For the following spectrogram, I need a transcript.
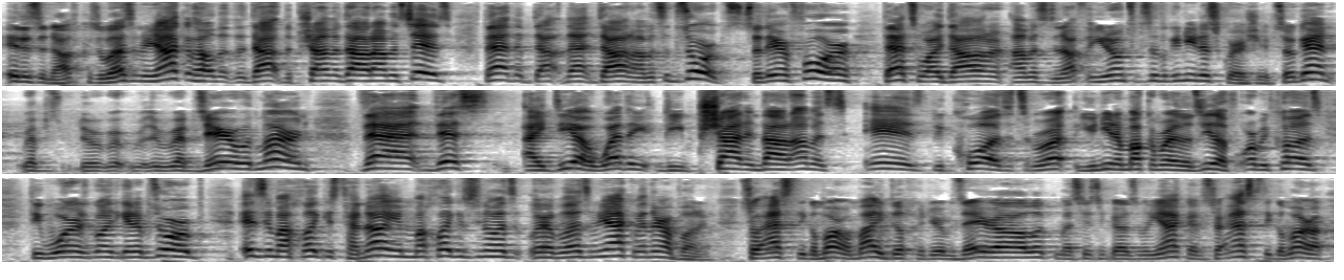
it is enough, because Wezman Yaakov held that the, the Pshan Dal Amitz is that the, that Dal Amitz absorbs. So therefore, that's why Dal Amitz is enough, and you don't specifically need a square shape. So again, Reb, Zera would learn that this idea, whether the Pshat in Dal Amitz is because it's you need a Makam Zilaf, or because the water is going to get absorbed, is a Machlekes Tanayim, Machlekes, you know, Reb Wezman Yaakov and the Rabbanim. So ask the Gemara, my Duchit Reb Zera, look, my sister Wezman Yaakov. So ask the Gemara,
